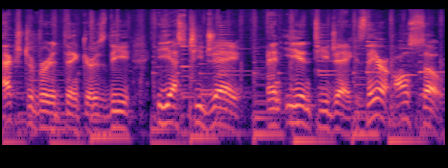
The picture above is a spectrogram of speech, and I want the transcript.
extroverted thinkers, the ESTJ and ENTJ, because they are also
